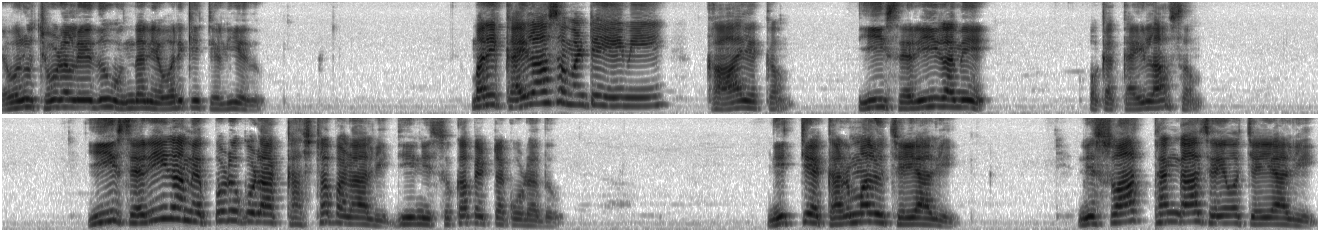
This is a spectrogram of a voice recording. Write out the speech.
ఎవరు చూడలేదు ఉందని ఎవరికీ తెలియదు. మరి కైలాసం అంటే ఏమి? కాయకం. ఈ శరీరమే ఒక కైలాసం. ఈ శరీరం ఎప్పుడు కూడా కష్టపడాలి దీన్ని సుఖపెట్టకూడదు. నిత్య కర్మలు చేయాలి. నిస్వార్థంగా సేవ చేయాలి.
